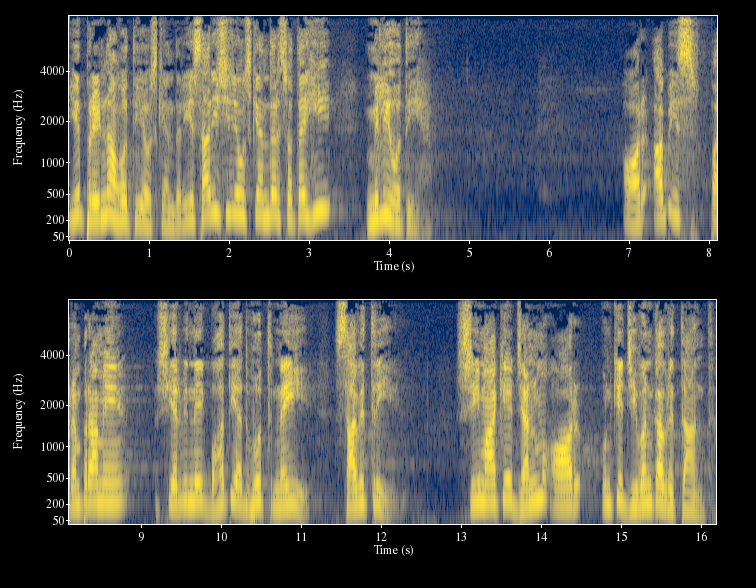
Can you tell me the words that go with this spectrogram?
ये प्रेरणा होती है उसके अंदर। ये सारी चीज़ें उसके अंदर स्वतः ही मिली होती हैं। और अब इस परंपरा में श्री अरविंद ने एक बहुत ही अद्भुत नई सावित्री, श्री माँ के जन्म और उनके जीवन का वृत्तांत।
